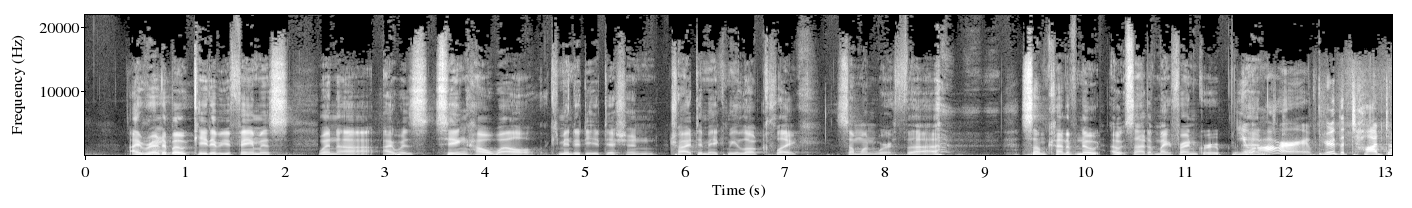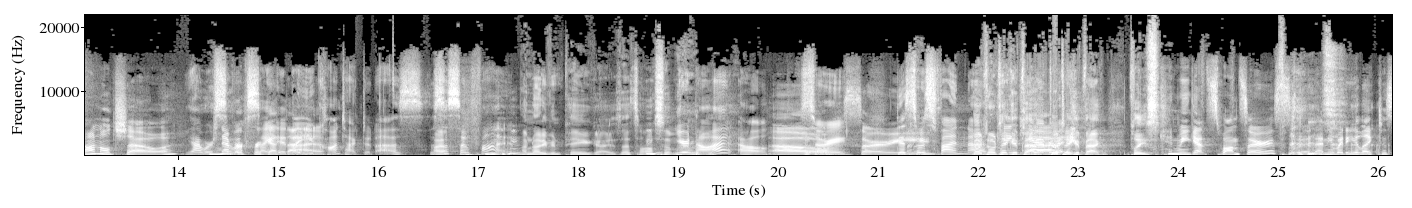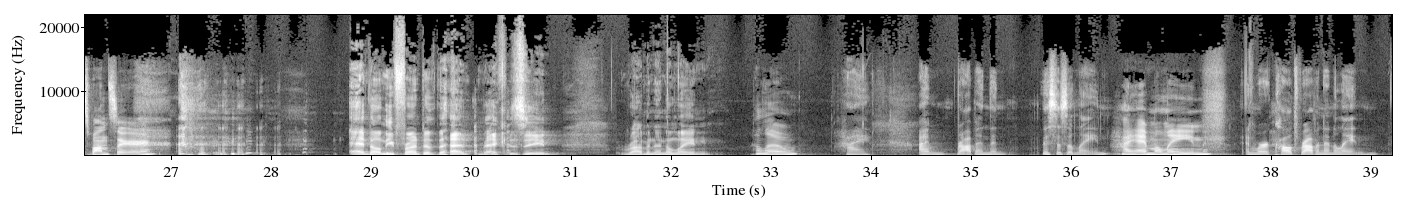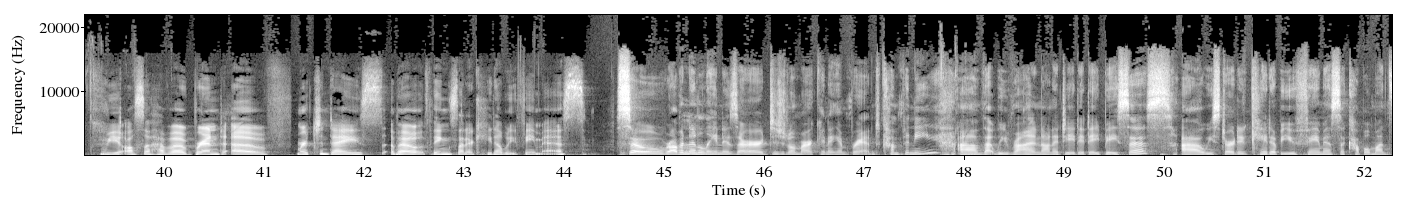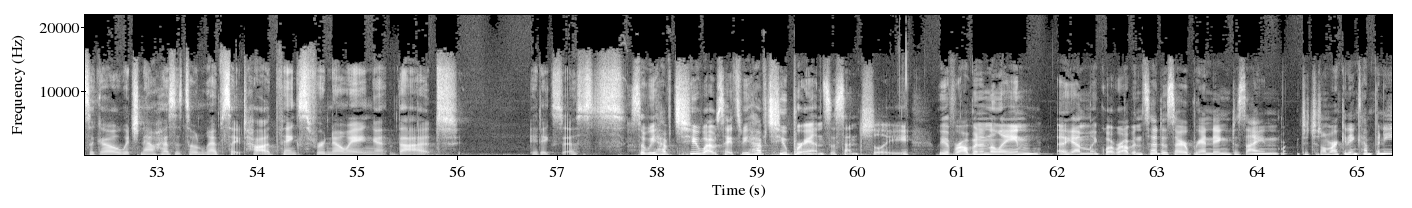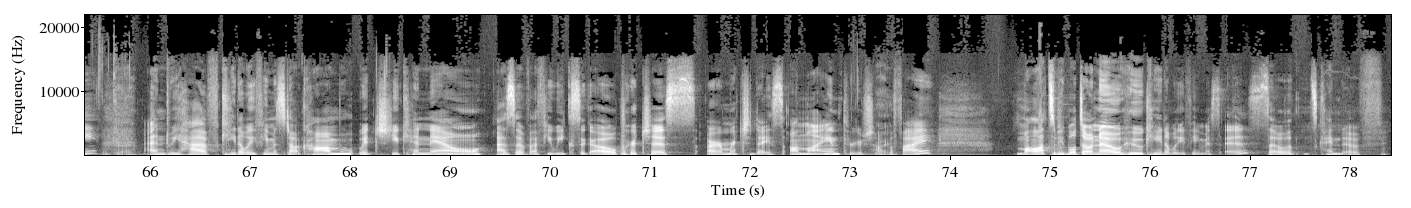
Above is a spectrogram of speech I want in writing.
I read Okay. about KW Famous when uh, I was seeing how well Community Edition tried to make me look like someone worth uh, some kind of note outside of my friend group. You And are. You're the Todd Donald Show. Yeah, we're never so excited forget that. you contacted us. This I- is so fun. I'm not even paying you guys. That's awesome. You're not? Oh, Oh, sorry. sorry. This was fun. No, Uh, don't take it back. you. Don't take it back, please. Can we get sponsors? Would anybody like to sponsor? And on the front of that magazine, Robin and Elaine. Hello. Hi, I'm Robin, and this is Elaine, Hi, I'm Elaine. and we're called Robin and Elaine. We also have a brand of merchandise about things that are KW famous. So, Robin and Elaine is our digital marketing and brand company um, that we run on a day to day basis. Uh, we started KW Famous a couple months ago, which now has its own website, Todd. Thanks for knowing that it exists. So we have two websites. We have two brands essentially. We have Robin and Elaine, again, like what Robin said, is our branding design digital marketing company. Okay. And we have kwfamous.com, which you can now, as of a few weeks ago, purchase our merchandise online through Shopify. Mo- Lots of people don't know who KW Famous is, so it's kind of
